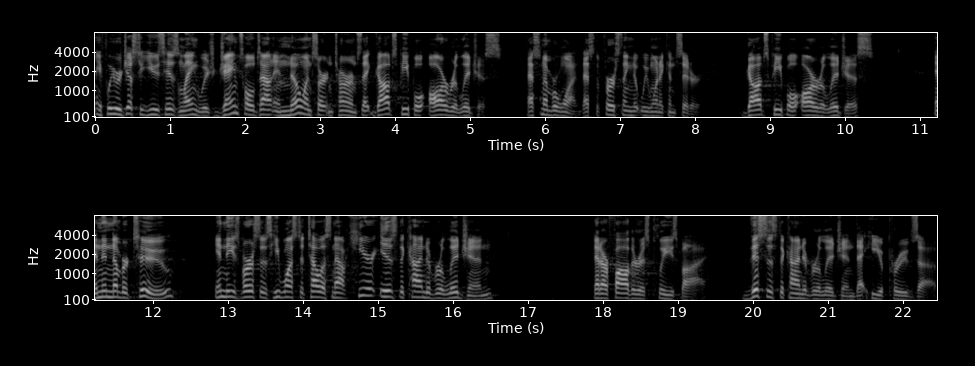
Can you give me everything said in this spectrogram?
if we were just to use his language, James holds out in no uncertain terms that God's people are religious. That's number one. That's the first thing that we want to consider. God's people are religious. And then, number two, in these verses, he wants to tell us now here is the kind of religion that our Father is pleased by. This is the kind of religion that he approves of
